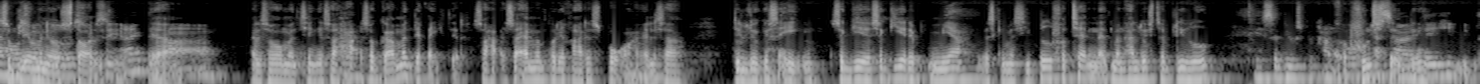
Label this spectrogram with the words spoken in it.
så bliver man jo stolt. Succes, ikke? Det ja. var, Altså hvor man tænker, så, har, Ja. så gør man det rigtigt. Så, har, så er man på det rette spor. Altså det lykkes en. Så giver, så giver det mere, hvad skal man sige, bed for tanden, at man har lyst til at blive ved. det er så livsbekræftende. Og fuldstændig. Altså, det er helt vildt.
